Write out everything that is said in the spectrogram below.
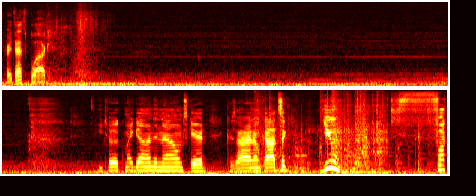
All right, that's black. He took my gun and now I'm scared because I don't got sick. You fuck,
